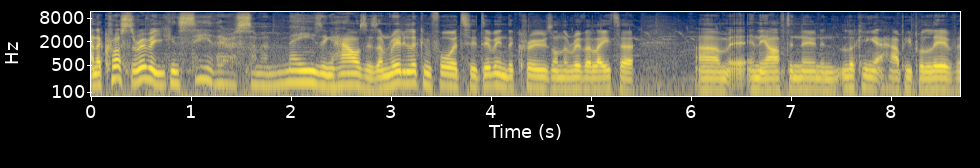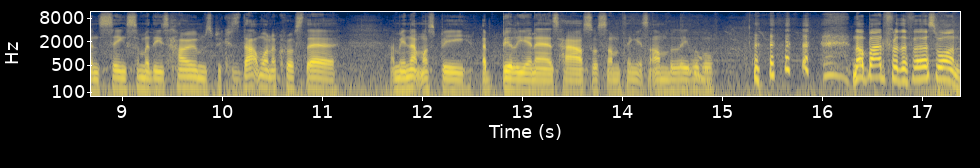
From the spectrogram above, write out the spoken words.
And across the river you can see there are some amazing houses. I'm really looking forward to doing the cruise on the river later um, in the afternoon and looking at how people live and seeing some of these homes because that one across there, I mean that must be a billionaire's house or something. It's unbelievable. Not bad for the first one.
